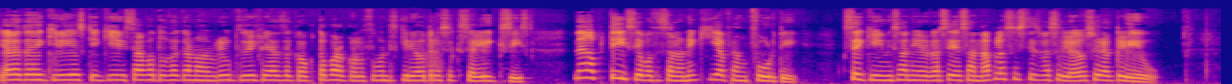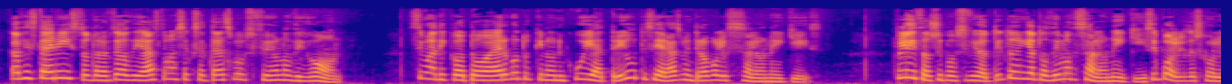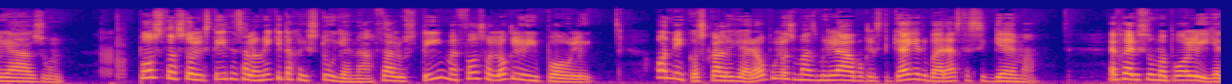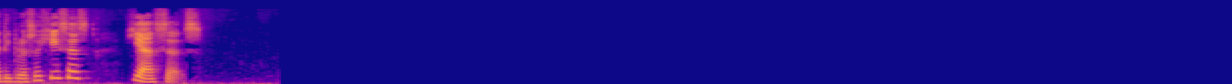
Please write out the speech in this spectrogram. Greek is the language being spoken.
Χαίρετε κυρίες και κύριοι, Σάββατο 10 Νοεμβρίου του 2018 παρακολουθούμε τις κυριότερες εξελίξεις. Νέα πτήση από Θεσσαλονίκη για Φραγκφούρτη. Ξεκίνησαν οι εργασίες ανάπλασης της Βασιλέως Ηρακλείου. Καθυστερήσει το τελευταίο διάστημα σε εξετάσεις υποψηφίων οδηγών. Σημαντικό το έργο του κοινωνικού ιατρίου της Ιεράς Μητρόπολης Θεσσαλονίκης. Πλήθος υποψηφιωτήτων για το Δήμο Θεσσαλονίκης. Οι πολίτες σχολιάζουν. Πώς θα στολιστεί η Θεσσαλονίκη τα Χριστούγεννα, θα λουστεί με φως ολόκληρη η πόλη. Ο Νίκος Καλογερόπουλος μας μιλά αποκλειστικά για την παράσταση Γκέμα. Ευχαριστούμε πολύ για την προσοχή σας. Γεια σας.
